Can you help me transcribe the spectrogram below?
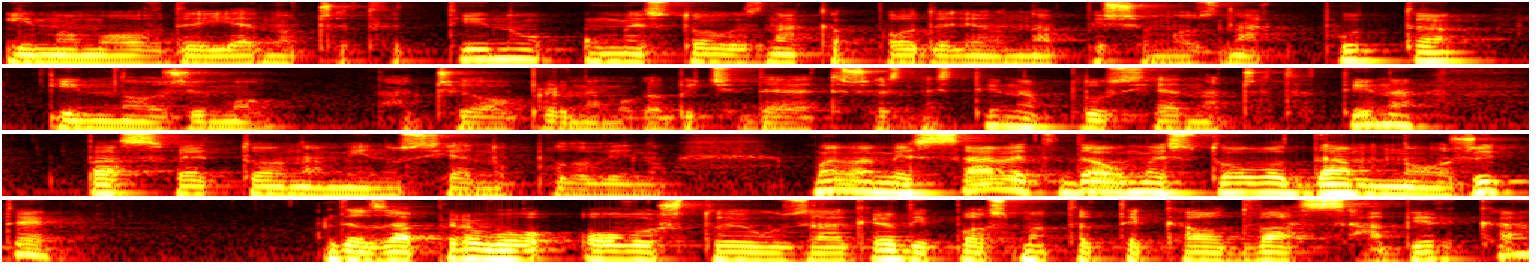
Imamo ovde jednu četvrtinu, umesto ovog znaka podeljeno napišemo znak puta i množimo znači oprnemo ga bit će 9 šestnestina plus 1 četvrtina, pa sve to na minus 1 polovinu. Moj vam je savjet da umesto ovo da množite, da zapravo ovo što je u zagradi posmatrate kao dva sabirka,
